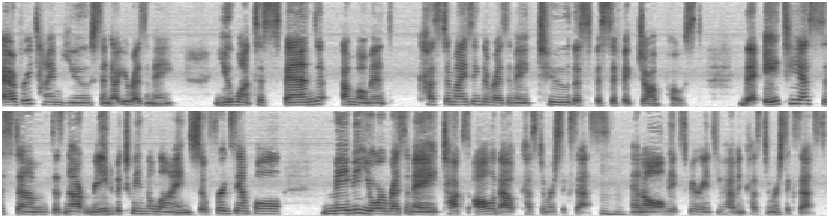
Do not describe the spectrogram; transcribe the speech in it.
Every time you send out your resume, you want to spend a moment customizing the resume to the specific job post. The ATS system does not read between the lines. So, for example, maybe your resume talks all about customer success mm-hmm. and all the experience you have in customer success.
